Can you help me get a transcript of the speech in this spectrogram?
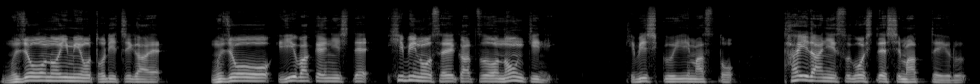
無常の意味を取り違え無常を言い訳にして日々の生活をのんきに厳しく言いますと怠惰に過ごしてしまっている。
